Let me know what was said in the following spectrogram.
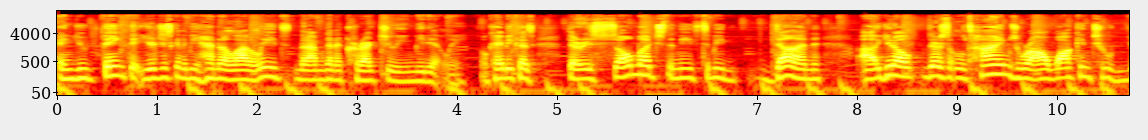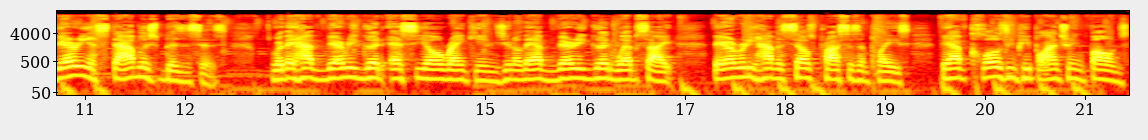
and you think that you're just going to be handling a lot of leads, then I'm going to correct you immediately. Okay, because there is so much that needs to be done. Uh, you know, there's times where I'll walk into very established businesses where they have very good SEO rankings. You know, they have very good website. They already have a sales process in place. They have closing people answering phones.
